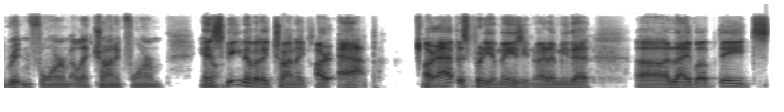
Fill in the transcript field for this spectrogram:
written form electronic form and know. speaking of electronic our app our mm-hmm. app is pretty amazing right i mean that uh, live updates,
